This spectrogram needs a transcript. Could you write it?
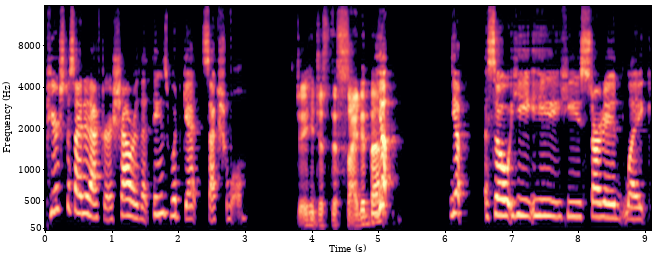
Pierce decided after a shower that things would get sexual. He just decided that. Yep. Yep. So he he he started like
